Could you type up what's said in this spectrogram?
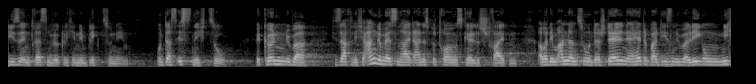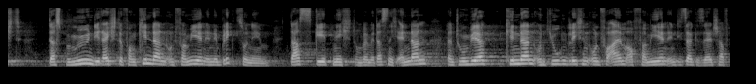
diese Interessen wirklich in den Blick zu nehmen. Und das ist nicht so. Wir können über die sachliche Angemessenheit eines Betreuungsgeldes streiten, aber dem anderen zu unterstellen, er hätte bei diesen Überlegungen nicht das Bemühen, die Rechte von Kindern und Familien in den Blick zu nehmen, das geht nicht. Und wenn wir das nicht ändern, dann tun wir Kindern und Jugendlichen und vor allem auch Familien in dieser Gesellschaft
